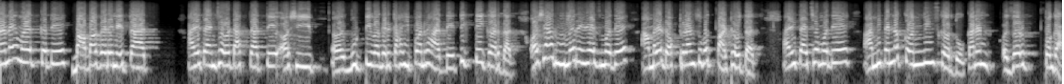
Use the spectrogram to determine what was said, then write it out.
नाही म्हणत का ते बाबाकडे नेतात आणि त्यांच्यावर टाकतात ते अशी बुट्टी वगैरे काही पण राहते ते ते करतात. अशा रुरल एरियाजमध्ये आम्हाला डॉक्टरांसोबत पाठवतात. आणि त्याच्यामध्ये आम्ही त्यांना कन्व्हिन्स करतो. कारण जर बघा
